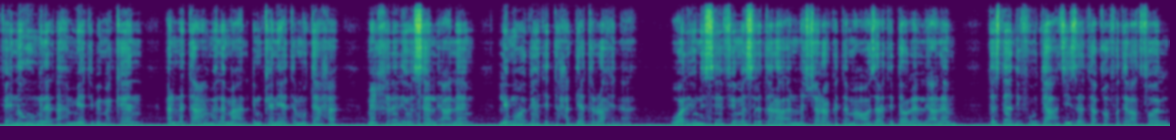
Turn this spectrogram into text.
فإنه من الأهمية بمكان أن نتعامل مع الإمكانيات المتاحة من خلال وسائل الإعلام لمواجهة التحديات الراهنة. واليونيسيف في مصر ترى أن الشراكة مع وزارة الدولة للإعلام تستهدف تعزيز ثقافة الأطفال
